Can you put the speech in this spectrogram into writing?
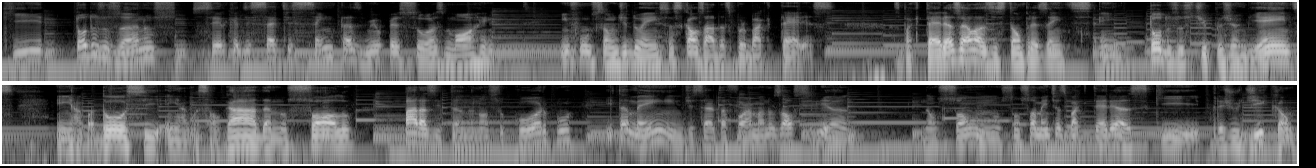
que todos os anos cerca de 700 mil pessoas morrem em função de doenças causadas por bactérias. As bactérias elas estão presentes em todos os tipos de ambientes, em água doce, em água salgada, no solo, parasitando o nosso corpo e também, de certa forma, nos auxiliando. Não são, não são somente as bactérias que prejudicam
